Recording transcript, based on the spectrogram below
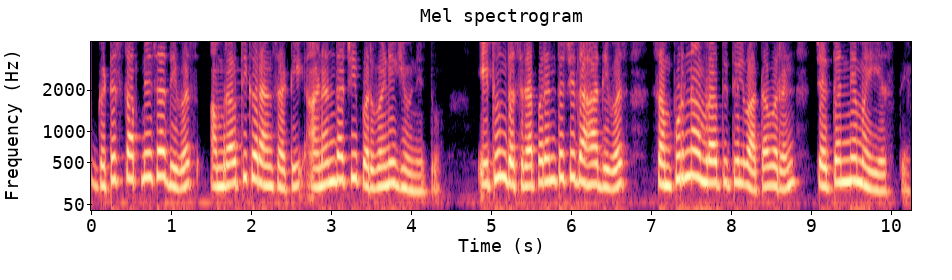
घटस्थापनेचा दिवस अमरावतीकरांसाठी आनंदाची पर्वणी घेऊन येतो. येथून दसऱ्यापर्यंतचे दहा दिवस संपूर्ण अमरावतीतील वातावरण चैतन्यमयी असते.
